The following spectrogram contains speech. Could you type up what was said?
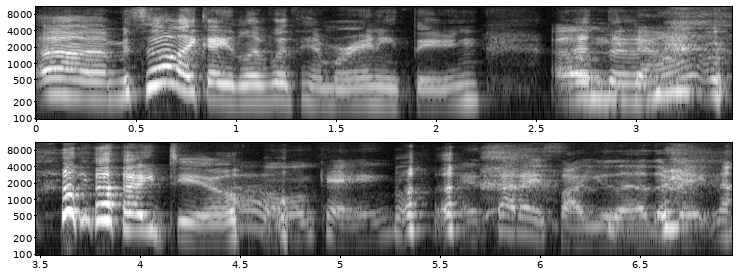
um, it's not like I live with him or anything. Oh, you don't? I do. Oh, okay. I thought I saw you the other day. No.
